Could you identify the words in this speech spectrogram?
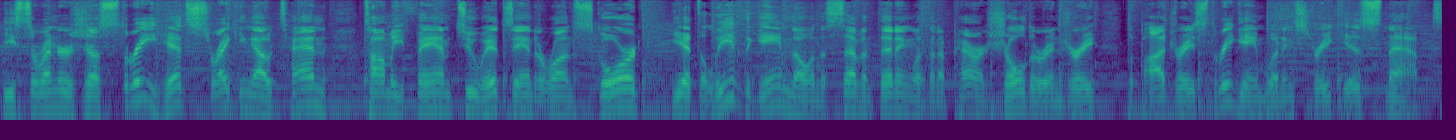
He surrenders just three hits, striking out 10. Tommy Pham, two hits and a run scored. He had to leave the game, though, in the seventh inning with an apparent shoulder injury. The Padres' three game winning streak is snapped.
